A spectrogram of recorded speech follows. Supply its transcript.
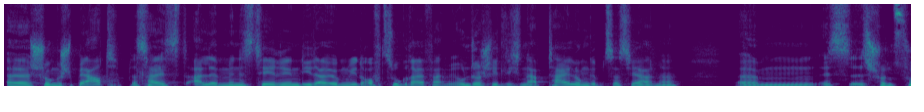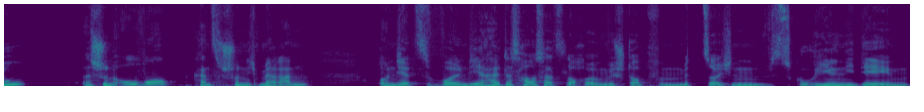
äh, schon gesperrt. Das heißt, alle Ministerien, die da irgendwie drauf zugreifen, in unterschiedlichen Abteilungen gibt's das ja, ne, ähm, ist, ist schon zu, ist schon over, kannst du schon nicht mehr ran. Und jetzt wollen die halt das Haushaltsloch irgendwie stopfen mit solchen skurrilen Ideen.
